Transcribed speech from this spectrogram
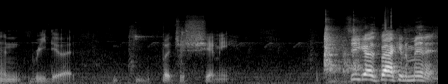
and redo it, but just shimmy. See you guys back in a minute.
